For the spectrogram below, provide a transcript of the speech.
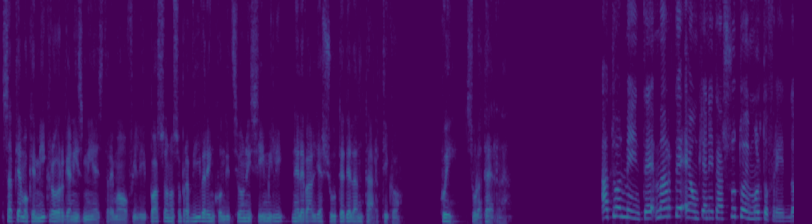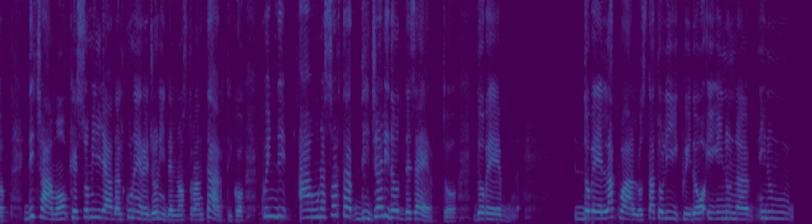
sappiamo che microorganismi estremofili possono sopravvivere in condizioni simili nelle valli asciute dell'Antartico, qui sulla Terra. Attualmente Marte è un pianeta asciutto e molto freddo. Diciamo che somiglia ad alcune regioni del nostro Antartico, quindi ha una sorta di gelido deserto, dove dove l'acqua allo stato liquido in un, in, un,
